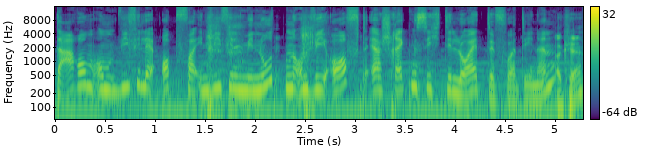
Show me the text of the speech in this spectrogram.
darum, um wie viele Opfer in wie vielen Minuten und wie oft erschrecken sich die Leute vor denen. Okay.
